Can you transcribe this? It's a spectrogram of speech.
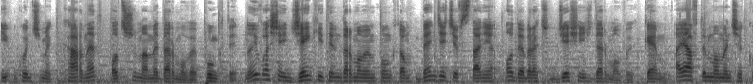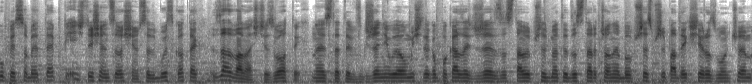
i ukończymy karnet, otrzymamy darmowe punkty. No i właśnie dzięki tym darmowym punktom będziecie w stanie odebrać 10 darmowych gemów. A ja w tym momencie kupię sobie te 5800 błyskotek za 12 zł. No niestety w grze nie udało mi się tego pokazać, że zostały przedmioty dostarczone, bo przez przypadek się rozłączyłem,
